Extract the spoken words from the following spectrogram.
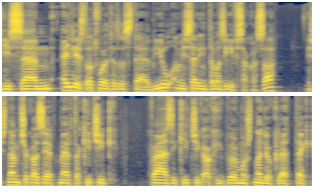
hiszen egyrészt ott volt ez a Stelvio, ami szerintem az évszakasza, és nem csak azért, mert a kicsik kvázi kicsik, akikből most nagyok lettek,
